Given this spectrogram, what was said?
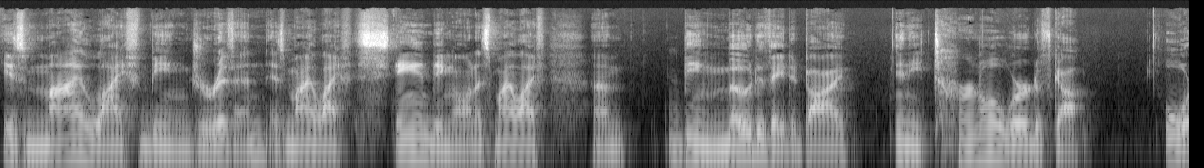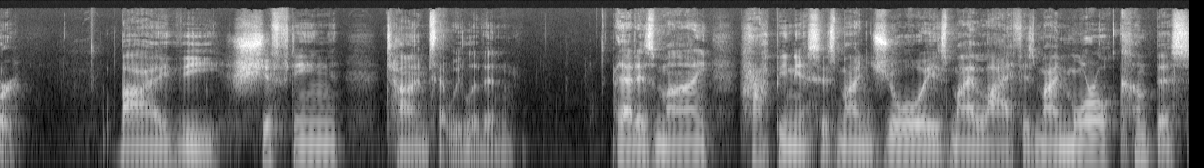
is my life being driven? Is my life standing on? Is my life um, being motivated by an eternal word of God or by the shifting times that we live in. That is my happiness, is my joy, is my life, is my moral compass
